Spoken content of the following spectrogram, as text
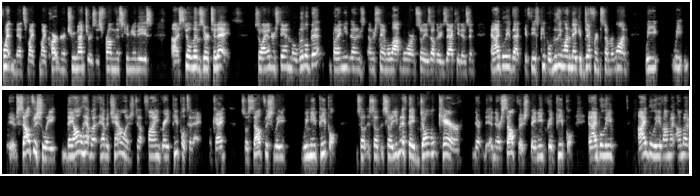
Quentin, that's my my partner in True Mentors, is from this community. Uh, still lives there today, so I understand him a little bit, but I need to understand him a lot more, and so these other executives. And and I believe that if these people really want to make a difference, number one, we we selfishly they all have a have a challenge to find great people today. Okay, so selfishly we need people. So so so even if they don't care they're, and they're selfish they need good people. And i believe i believe i'm, a, I'm a,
